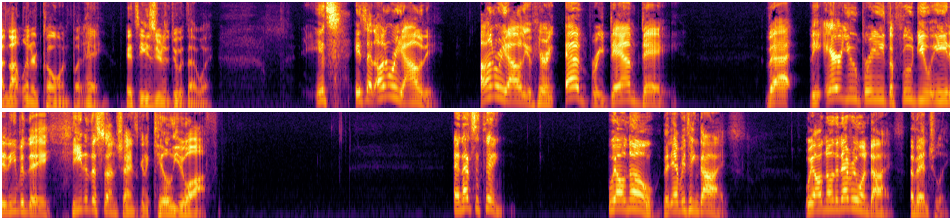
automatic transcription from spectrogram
I'm not Leonard Cohen, but hey, it's easier to do it that way. It's it's an unreality, unreality of hearing every damn day that the air you breathe, the food you eat, and even the heat of the sunshine is going to kill you off. And that's the thing. We all know that everything dies. We all know that everyone dies eventually.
